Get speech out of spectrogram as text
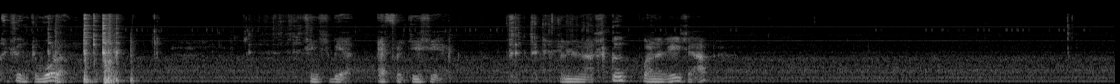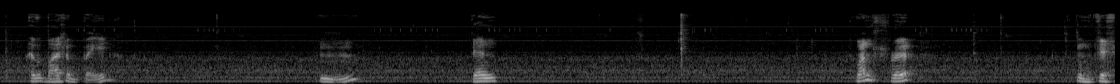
I drink the water. It Seems to be an aphrodisiac. And then I scoop one of these out, have a bite of bread, mm -hmm. then one slurp of this.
